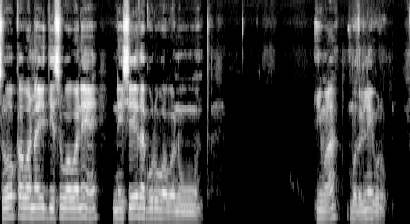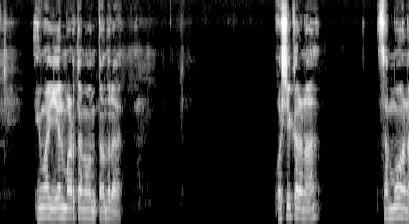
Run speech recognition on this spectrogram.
ಶೋಕವನೈದಿಸುವವನೇ ನಿಷೇಧ ಗುರುವವನು ಅಂತ. ಇವ ಮೊದಲನೇ ಗುರು. ಇವ ಏನು ಮಾಡ್ತಾನೋ ಅಂತಂದ್ರೆ ವಶೀಕರಣ ಸಂಮೋಹನ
